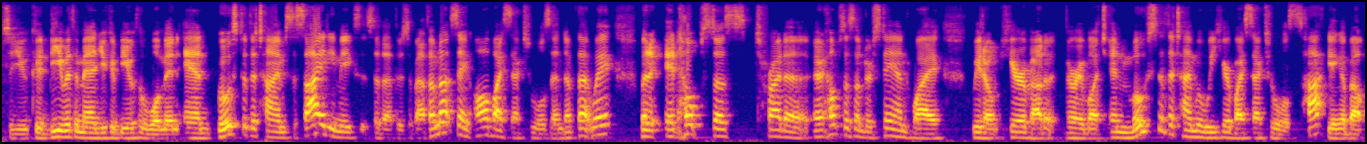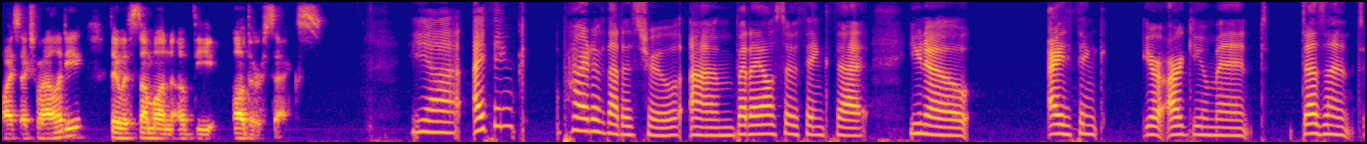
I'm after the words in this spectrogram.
So you could be with a man, you could be with a woman, and most of the time society makes it so that there's a path. I'm not saying all bisexuals end up that way, but it, it, helps us try to it helps us understand why we don't hear about it very much. And most of the time when we hear bisexuals talking about bisexuality, they're with someone of the other sex. Yeah, I think part of that is true. Um, but I also think that, you know, I think your argument doesn't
